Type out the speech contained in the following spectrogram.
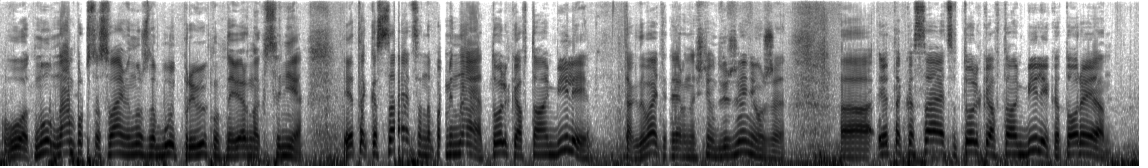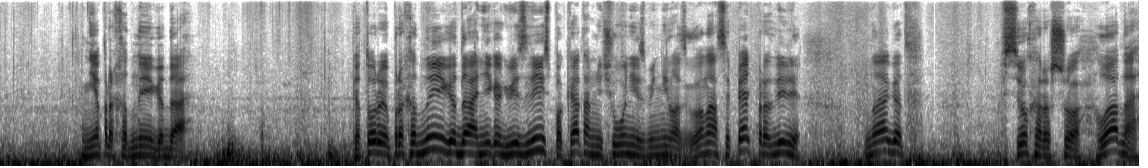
вот, ну, нам просто с вами нужно будет привыкнуть, наверное, к цене. Это касается, напоминаю, только автомобилей, так, давайте, наверное, начнем движение уже. А, Это касается только автомобилей, которые не проходные года. Которые проходные года, они как везлись, пока там ничего не изменилось. ГЛОНАСС опять продлили на год. Все хорошо. Ладно,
